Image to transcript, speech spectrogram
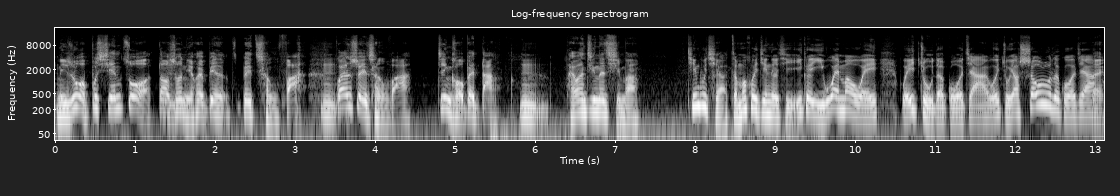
你如果不先做，到时候你会变被惩罚。嗯，关税惩罚，进口被挡。嗯，台湾经得起吗？经不起啊！怎么会经得起？一个以外贸为为主的国家，为主要收入的国家，对，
